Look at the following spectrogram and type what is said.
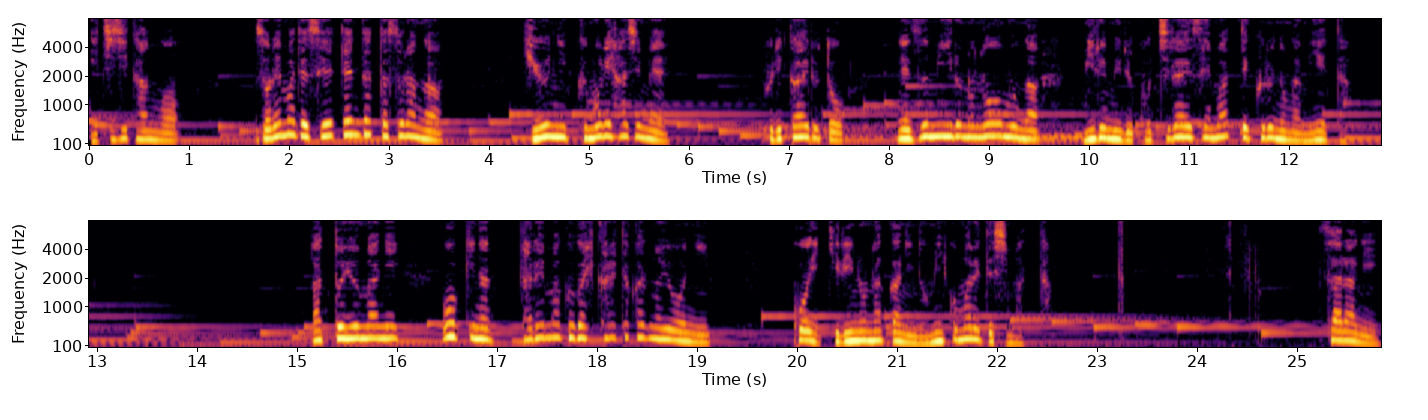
1時間後。それまで晴天だった空が急に曇り始め振り返るとネズミ色のノームがみるみるこちらへ迫ってくるのが見えた。あっという間に大きな垂れ幕が引かれたかのように濃い霧の中に飲み込まれてしまった。さらに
